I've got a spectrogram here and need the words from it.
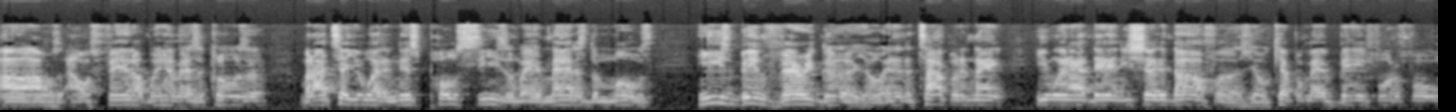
Uh, I was I was fed up with him as a closer, but I tell you what, in this postseason where it matters the most, he's been very good, yo. And in the top of the night, he went out there and he shut it down for us, yo. Kept him at bay for the full.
